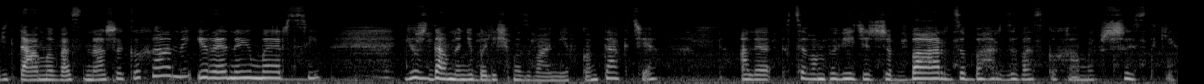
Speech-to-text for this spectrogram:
Witamy Was, nasze kochane Irena i Mercy. Już dawno nie byliśmy z Wami w kontakcie, ale chcę Wam powiedzieć, że bardzo, bardzo Was kochamy wszystkich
